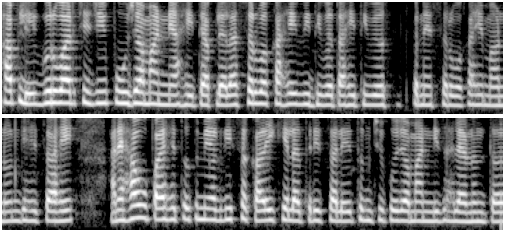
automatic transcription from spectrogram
आपली गुरुवारची जी पूजा मान्य आहे ते आपल्याला सर्व काही विधिवत आहे ती व्यवस्थितपणे सर्व काही मांडून घ्यायचं आहे. आणि हा उपाय आहे तो तुम्ही अगदी सकाळी केला तरी चालेल. तुमची पूजा मांडणी झाल्यानंतर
